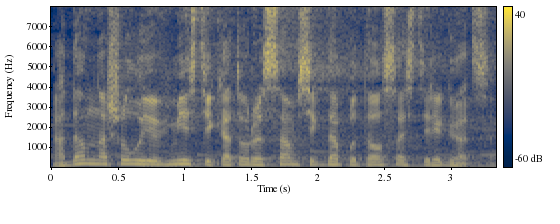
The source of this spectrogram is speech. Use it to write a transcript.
Адам нашел ее в месте, которое сам всегда пытался остерегаться.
